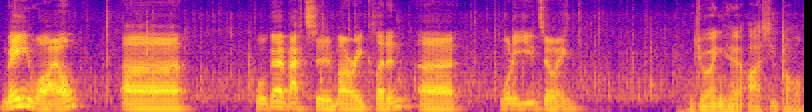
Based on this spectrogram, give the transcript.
Meanwhile, uh, we'll go back to Marie Cledden. Uh, what are you doing? Enjoying her icy pole.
